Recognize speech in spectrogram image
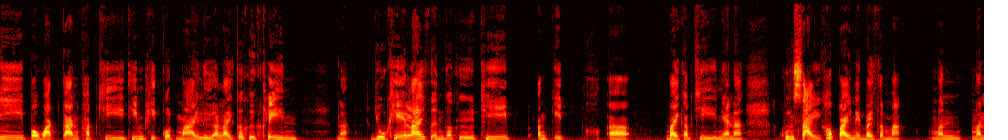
มีประวัติการขับขี่ที่ผิดกฎหมายหรืออะไรก็คือ clean นะ UK license ก็คือที่อังกฤษอ่าใบขับขี่เนี่ยนะ คุณใส่เข้าไปในใบสมัคร มันมัน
